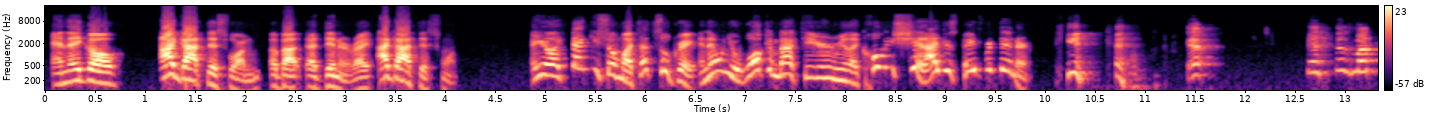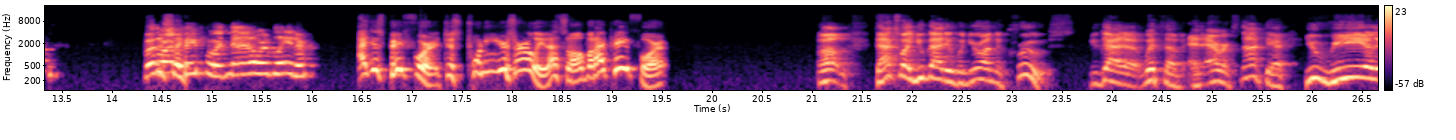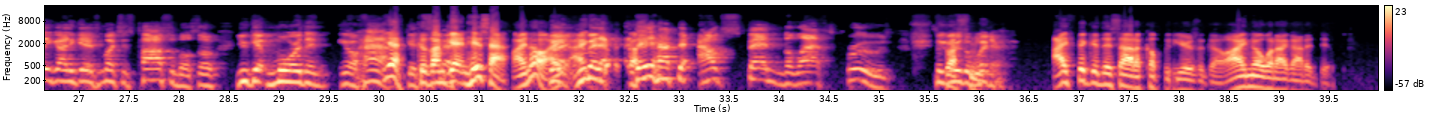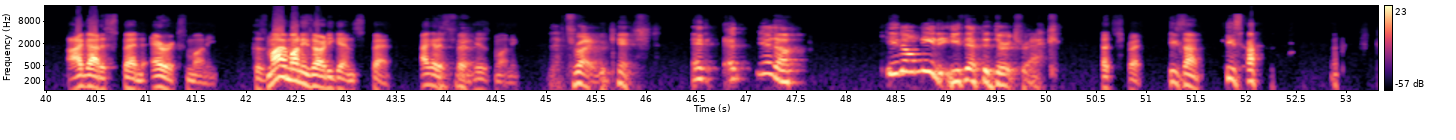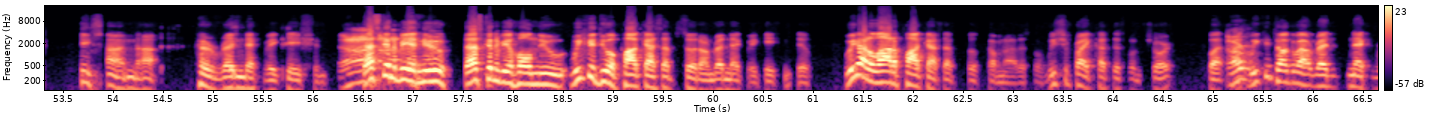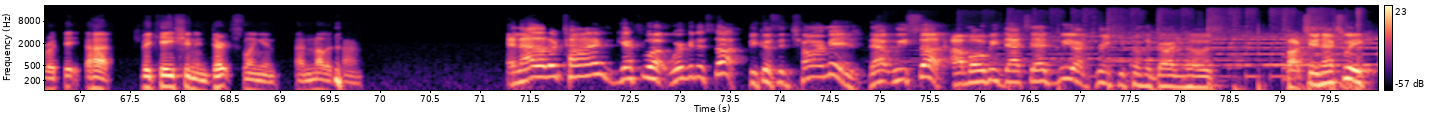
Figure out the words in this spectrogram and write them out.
and they go, "I got this one about at dinner, right? I got this one." And you're like, thank you so much. That's so great. And then when you're walking back to your room, you're like, holy shit, I just paid for dinner. yeah. Yeah. Yeah. That was my I like, pay for it now or later. I just paid for it just 20 years early. That's all, but I paid for it. Well, that's why you got to, when you're on the cruise, you got to, with them, and Eric's not there, you really got to get as much as possible so you get more than, you know, half. Yeah, because I'm getting his half. I know. Right. I, gotta, they have to outspend the last cruise, so you're the me. winner. I figured this out a couple years ago. I know what I got to do. I got to spend Eric's money because my money's already getting spent. I got to spend right. his money. That's right. We can't. And, and, you know, you don't need it. He's at the dirt track. That's right. He's on. He's on. he's on uh, a redneck vacation. Uh, that's gonna be a new. That's gonna be a whole new. We could do a podcast episode on redneck vacation too. We got a lot of podcast episodes coming out of this one. We should probably cut this one short, but uh, we could talk about redneck rota- uh, vacation and dirt slinging at another time. And that other time, guess what? We're gonna suck because the charm is that we suck. I'm Obi. That said, we are drinking from the garden hose. Talk to you next week.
